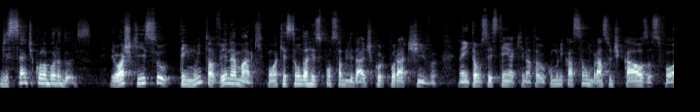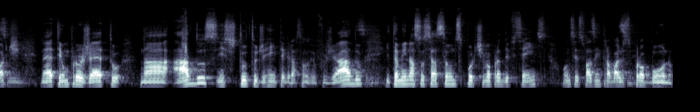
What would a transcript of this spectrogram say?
de sete colaboradores. Eu acho que isso tem muito a ver, né, Mark, com a questão da responsabilidade corporativa. Né? Então vocês têm aqui na Tauil Comunicação um braço de causas forte, né? tem um projeto na ADOS, Instituto de Reintegração do Refugiado, Sim. e também na Associação Desportiva para Deficientes, onde vocês fazem trabalhos Sim. pro bono.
